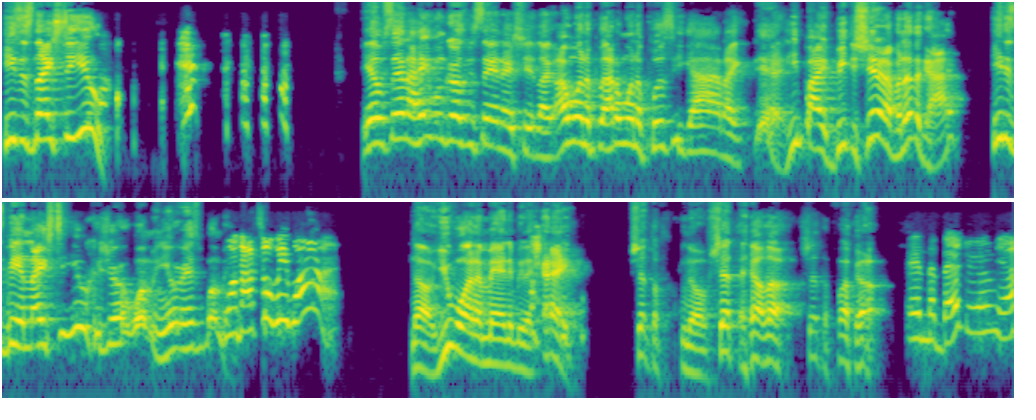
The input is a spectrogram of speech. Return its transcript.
He's as nice to you. You know what I'm saying? I hate when girls be saying that shit. Like, I want to, I don't want a pussy guy. Like, yeah, he probably beat the shit out of another guy. He just being nice to you because you're a woman. You're his woman. Well, that's what we want. no, you want a man to be like, hey, shut the, you know, shut the hell up. Shut the fuck up. In the bedroom, yeah.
